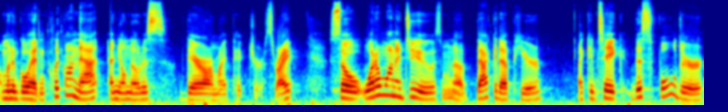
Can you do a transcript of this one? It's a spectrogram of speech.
I'm going to go ahead and click on that and you'll notice there are my pictures, right? So what I want to do is I'm going to back it up here I can take this folder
